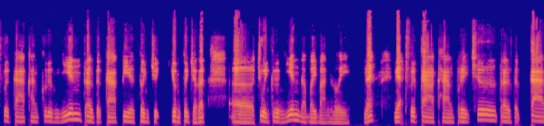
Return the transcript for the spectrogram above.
ធ្វើការខាងគ្រឿងញៀនត្រូវទៅការពារទុញ្ញយន្តទុច្ចរិតអឺជួយគ្រឿងញៀនដើម្បីបានលុយណាអ្នកធ្វើការខាងព្រៃឈើត្រូវទៅកាង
